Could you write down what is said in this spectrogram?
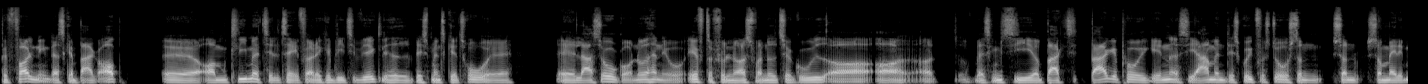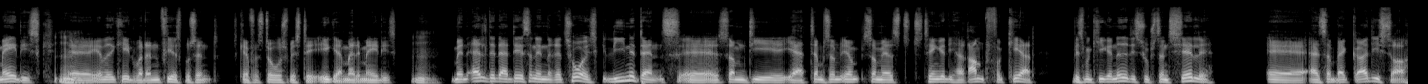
befolkningen, der skal bakke op øh, om klimatiltag, før det kan blive til virkelighed, hvis man skal tro øh, øh, Lars Ågaard, noget han jo efterfølgende også var nødt til at gå ud og, og, og hvad skal man sige, og bakke, bakke på igen og sige, ja, ah, men det skulle ikke forstås sådan, sådan, som matematisk. Mm. Øh, jeg ved ikke helt, hvordan 80% skal forstås, hvis det ikke er matematisk. Mm. Men alt det der, det er sådan en retorisk linedans, øh, som, de, ja, som, som, jeg, som jeg tænker, de har ramt forkert. Hvis man kigger ned i det substantielle, øh, altså hvad gør de så?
